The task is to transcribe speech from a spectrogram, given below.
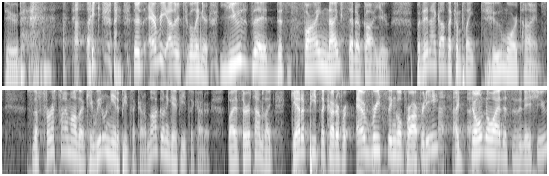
dude. like there's every other tool in here. Use the this fine knife set I've got you. But then I got the complaint two more times. So the first time I was like, okay, we don't need a pizza cutter. I'm not going to get a pizza cutter. By the third time, I was like, get a pizza cutter for every single property. I don't know why this is an issue,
